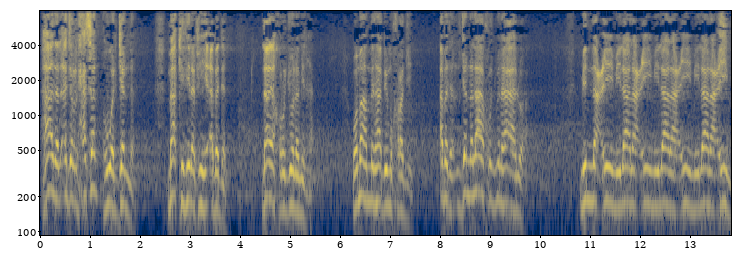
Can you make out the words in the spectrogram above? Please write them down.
هذا الأجر الحسن هو الجنة. ماكثين فيه أبدا. لا يخرجون منها وما هم منها بمخرجين أبدا الجنة لا يخرج منها أهلها من نعيم لا نعيم لا نعيم لا نعيم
